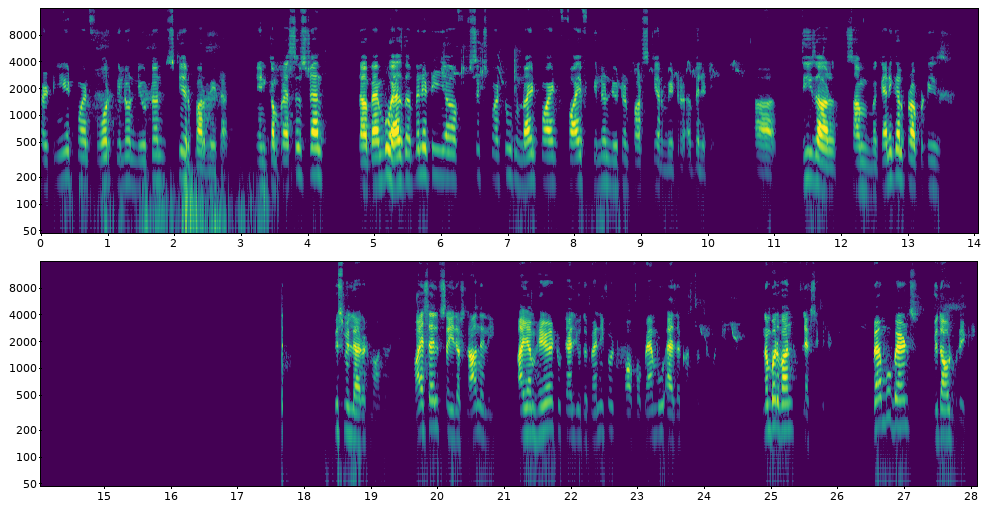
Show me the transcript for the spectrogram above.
38.4 kilonewton square per meter. In compressive strength, the bamboo has the ability of 6.2 to 9.5 kilonewton per square meter ability. Uh, these are some mechanical properties. Bismillah. Myself Sayyid Arslan Ali. I am here to tell you the benefit of a bamboo as a construction material. Number one, flexibility. Bamboo bends without breaking.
